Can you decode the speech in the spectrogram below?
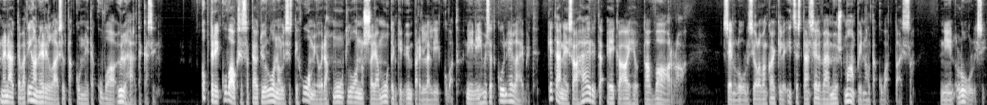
ne näyttävät ihan erilaisilta, kun niitä kuvaa ylhäältä käsin. Kopterikuvauksessa täytyy luonnollisesti huomioida muut luonnossa ja muutenkin ympärillä liikkuvat, niin ihmiset kuin eläimet. Ketään ei saa häiritä eikä aiheuttaa vaaraa. Sen luulisi olevan kaikille itsestään selvää myös maanpinnalta kuvattaessa. Niin luulisi.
